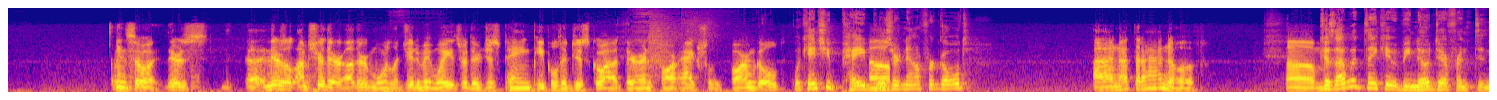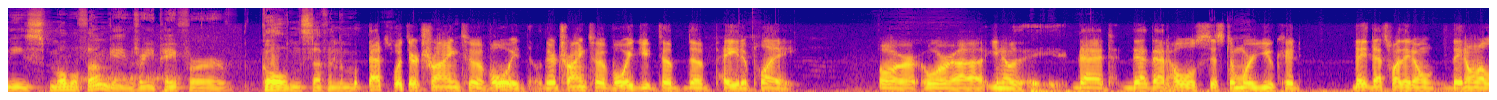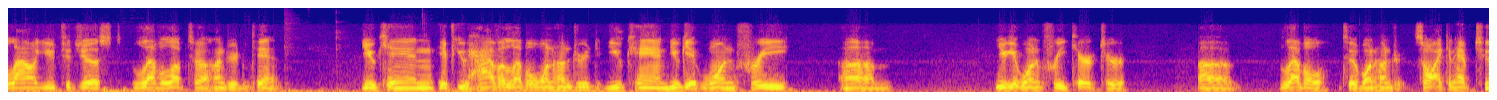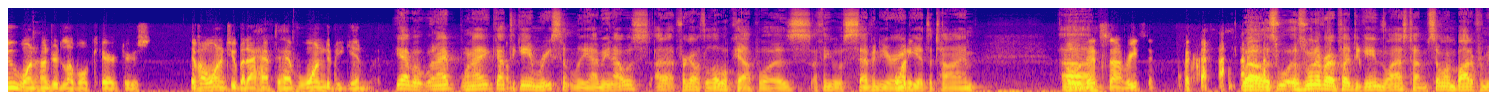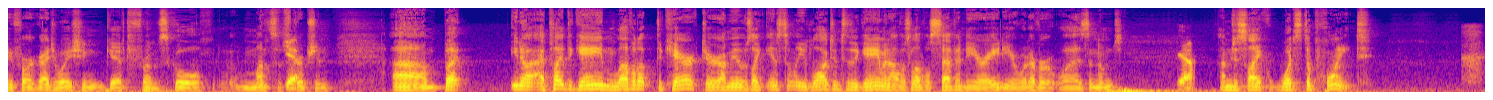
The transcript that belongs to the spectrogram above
and so there's uh, there's I'm sure there are other more legitimate ways where they're just paying people to just go out there and farm actually farm gold. Well, can't you pay Uh, Blizzard now for gold? Uh, not that I know of. Um, Because I would think it would be no different than these mobile phone games where you pay for gold and stuff in the. that's what they're trying to avoid, though. They're trying to avoid you to the pay to play, or or uh, you know that that that whole system where you could. They, that's why they don't they don't allow you to just level up to 110. You can if you have a level 100, you can you get one free, um, you get one free character, uh, level to 100. So I can have two 100 level characters if I wanted to, but I have to have one to begin with. Yeah, but when I when I got the game recently, I mean, I was I forgot what the level cap was. I think it was seventy or 20. eighty at the time. Oh, Um, that's not recent. Well, it was, it was whenever I played the game the last time. Someone bought it for me for a graduation gift from school, month subscription. Um, but you know, I played the game, leveled up the character. I mean, it was like instantly logged into the game, and I was level seventy or eighty or whatever it was, and I'm j- Yeah. I'm just like, what's the point?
